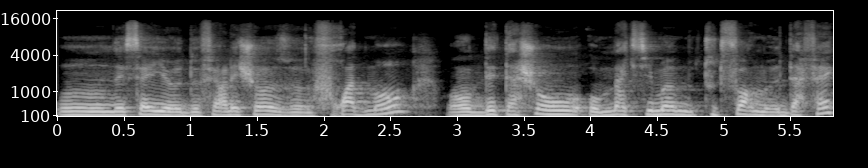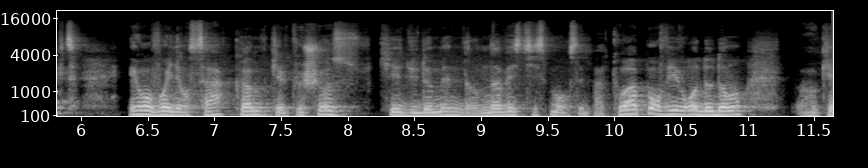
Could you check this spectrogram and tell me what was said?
on essaye de faire les choses froidement, en détachant au maximum toute forme d'affect, et en voyant ça comme quelque chose qui est du domaine d'un investissement. C'est pas toi pour vivre dedans, ok,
